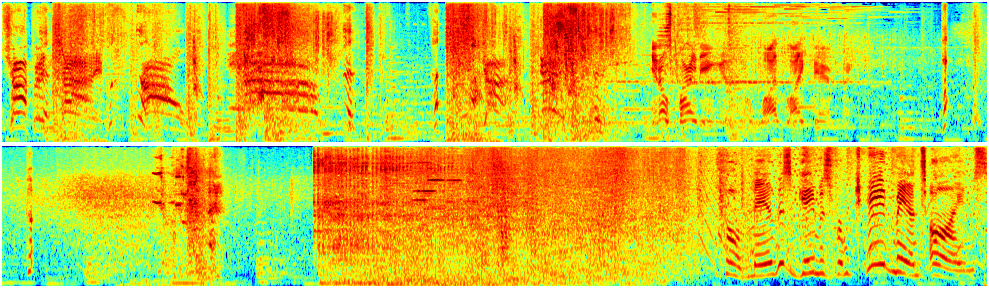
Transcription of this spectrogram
Chopping time! Ow! You know, fighting is a lot like dancing. Oh man, this game is from caveman times.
